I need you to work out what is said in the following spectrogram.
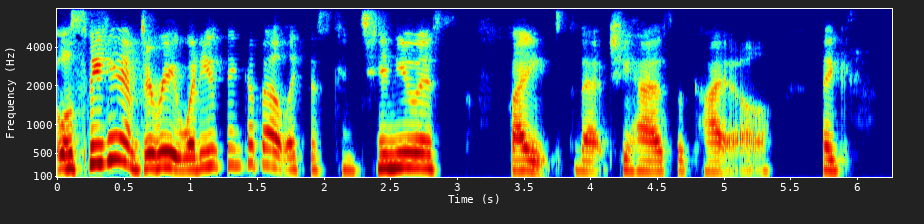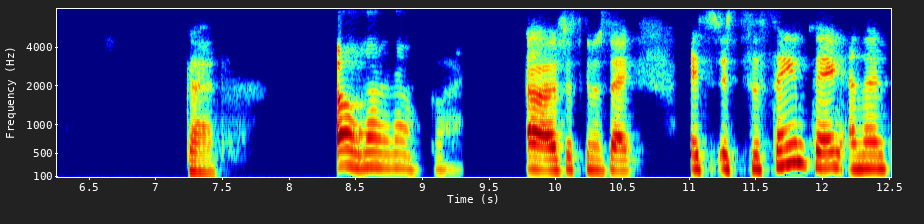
Well, speaking of Dorit, what do you think about like this continuous fight that she has with Kyle? Like, God, Oh, no, no, no. Go ahead. uh, I was just gonna say, it's it's the same thing. And then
